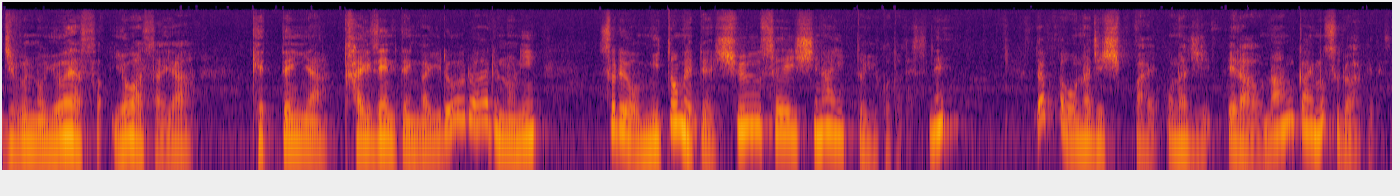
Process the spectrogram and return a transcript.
自分の弱さ弱さや欠点や改善点がいろいろあるのにそれを認めて修正しないということですね。だから同じ失敗同じエラーを何回もするわけです。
